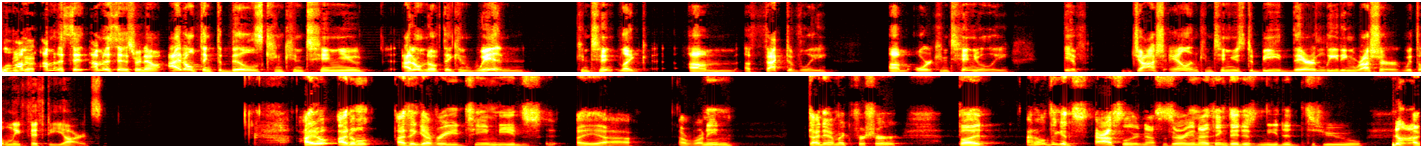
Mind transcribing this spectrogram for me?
Well, I'm, I'm gonna say I'm gonna say this right now. I don't think the Bills can continue. I don't know if they can win, continue like um effectively, um or continually, if Josh Allen continues to be their leading rusher with only 50 yards. I don't. I don't. I think every team needs a uh, a running dynamic for sure, but I don't think it's absolutely necessary. And I think they just needed to. No, Uh,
